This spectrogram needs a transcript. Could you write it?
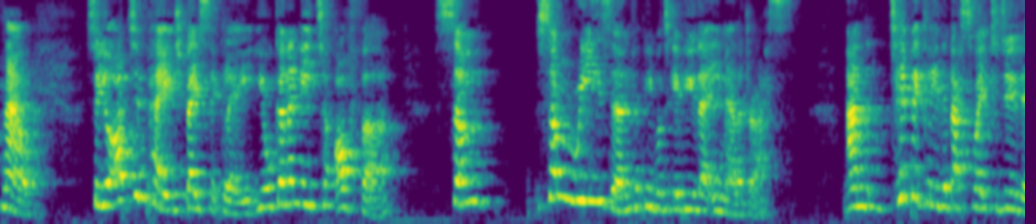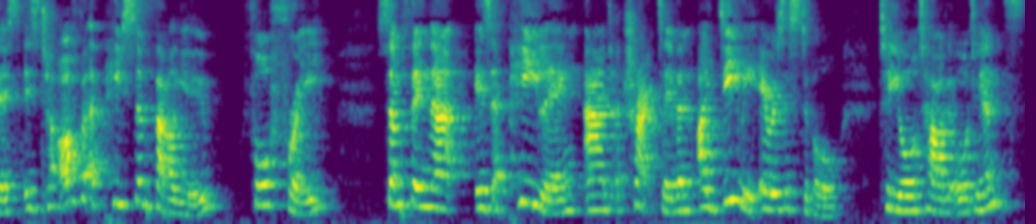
Now, so your opt-in page, basically, you're going to need to offer some, some reason for people to give you their email address. And typically the best way to do this is to offer a piece of value for free, something that is appealing and attractive and ideally irresistible to your target audience.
